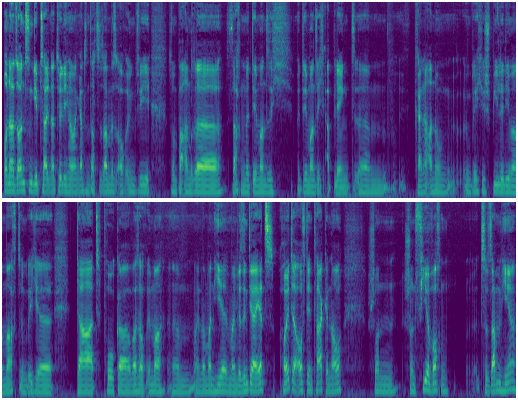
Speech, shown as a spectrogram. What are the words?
Und ansonsten gibt's halt natürlich, wenn man den ganzen Tag zusammen ist, auch irgendwie so ein paar andere Sachen, mit denen man sich, mit denen man sich ablenkt. Ähm, keine Ahnung, irgendwelche Spiele, die man macht, irgendwelche Dart, Poker, was auch immer. Ähm, ich meine, wenn man hier, ich meine, wir sind ja jetzt heute auf den Tag genau schon, schon vier Wochen zusammen hier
